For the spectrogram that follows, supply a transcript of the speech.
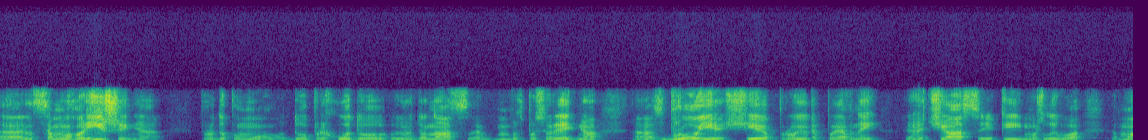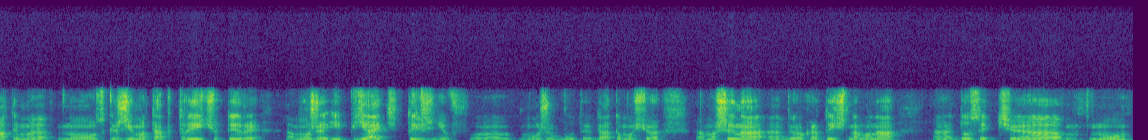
е, самого рішення про допомогу. До приходу е, до нас е, безпосередньо е, зброї ще пройде певний час, який можливо матиме, ну скажімо так, 3-4, а може і 5 тижнів може бути, да, тому що машина бюрократична, вона досить ну,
